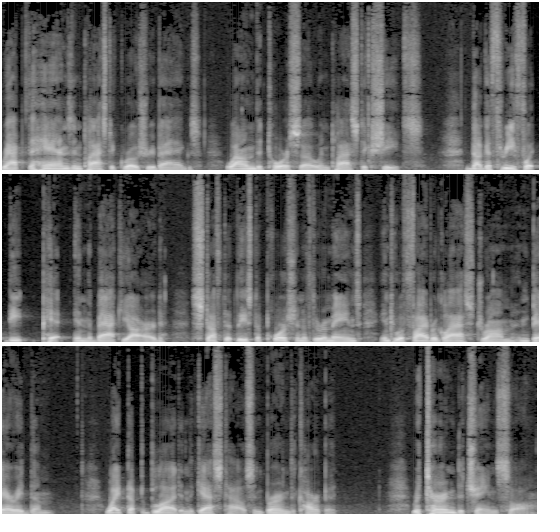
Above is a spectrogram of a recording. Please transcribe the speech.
Wrapped the hands in plastic grocery bags, wound the torso in plastic sheets, dug a three foot deep pit in the backyard, stuffed at least a portion of the remains into a fiberglass drum, and buried them, wiped up the blood in the guest house, and burned the carpet. Returned the chainsaw,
